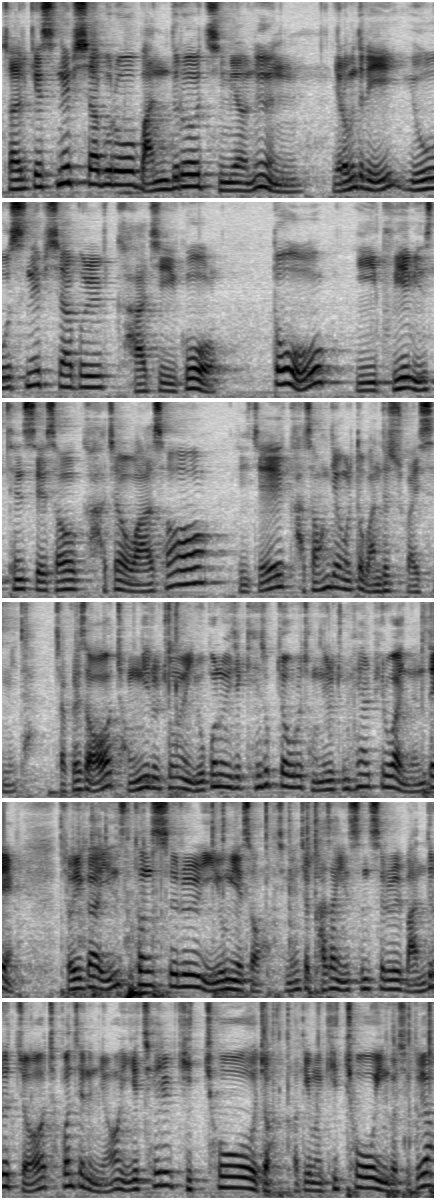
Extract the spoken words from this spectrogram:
자 이렇게 snapshot으로 만들어지면은 여러분들이 이 snapshot을 가지고 또 이 VM 인스턴스에서 가져와서 이제 가상 환경을 또 만들 수가 있습니다. 자 그래서 정리를 좀 요거는 이제 계속적으로 정리를 좀 해야 할 필요가 있는데 저희가 instance를 이용해서 지금 현재 가상 instance를 만들었죠. 첫 번째는요 이게 제일 기초죠. 어떻게 보면 기초인 것이고요.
